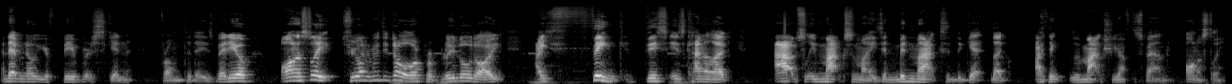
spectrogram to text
and let me know your favorite skin from today's video. Honestly, $250 for Blue Loadout, I think this is kind of like absolutely maximizing, min-maxing to get like I think the max you have to spend, honestly.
